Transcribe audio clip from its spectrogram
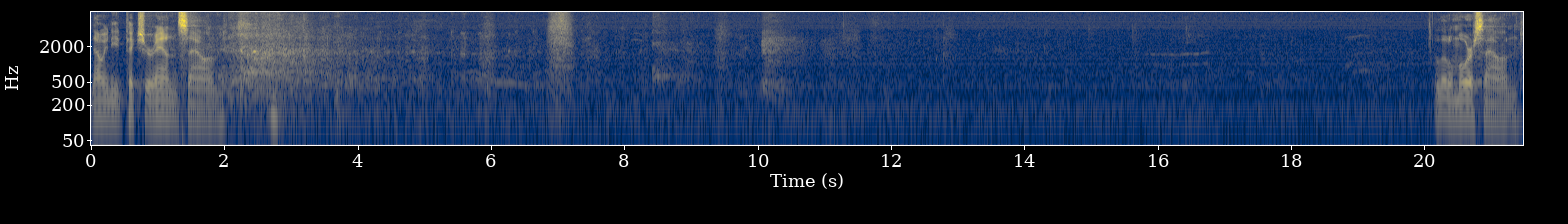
Now we need picture and sound. A little more sound.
